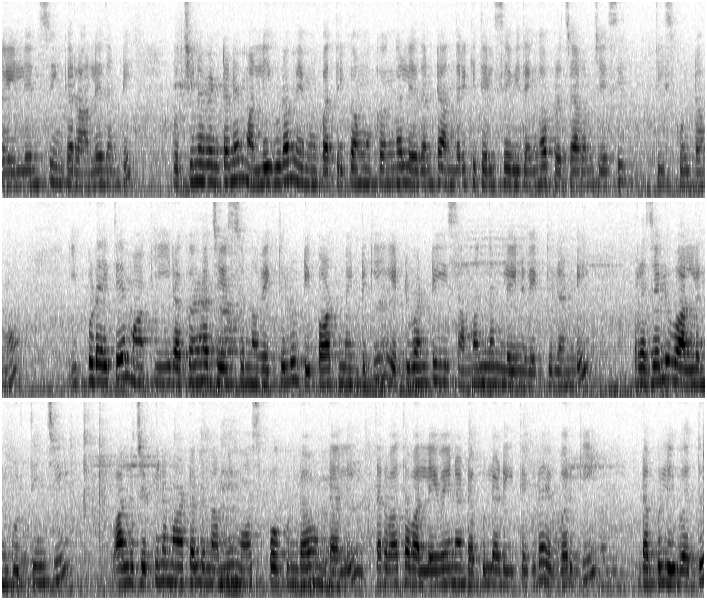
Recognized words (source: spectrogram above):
గైడ్లైన్స్ ఇంకా రాలేదండి. వచ్చిన వెంటనే మళ్ళీ కూడా మేము పత్రికాముఖంగా లేదంటే అందరికీ తెలిసే విధంగా ప్రచారం చేసి తీసుకుంటాము. ఇప్పుడైతే మాకు ఈ రకంగా చేస్తున్న వ్యక్తులు డిపార్ట్మెంట్కి ఎటువంటి సంబంధం లేని వ్యక్తులండి. ప్రజలు వాళ్ళని గుర్తించి వాళ్ళు చెప్పిన మాటలు నమ్మి మోసపోకుండా ఉండాలి. తర్వాత వాళ్ళు ఏవైనా డబ్బులు అడిగితే కూడా ఎవరికి డబ్బులు ఇవ్వద్దు.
